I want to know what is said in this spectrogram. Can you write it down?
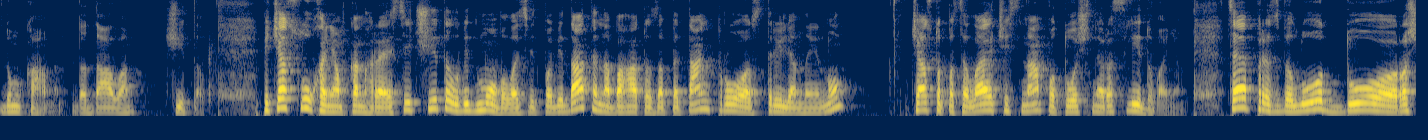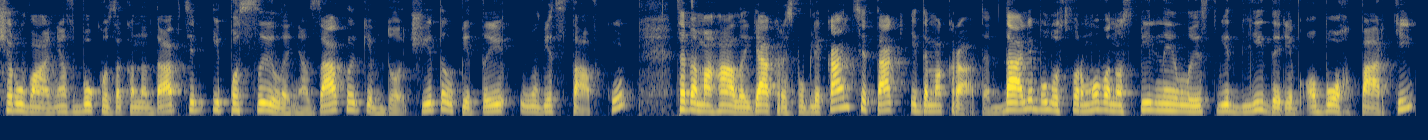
думками, додала Чітл. Під час слухання в Конгресі Чітл відмовилась відповідати на багато запитань про стрілянину, часто посилаючись на поточне розслідування. Це призвело до розчарування з боку законодавців і посилення закликів до Чітл піти у відставку. Це вимагали як республіканці, так і демократи. Далі було сформовано спільний лист від лідерів обох партій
